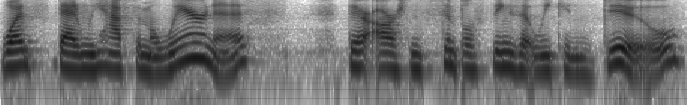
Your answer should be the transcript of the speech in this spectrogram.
once then we have some awareness, there are some simple things that we can do.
